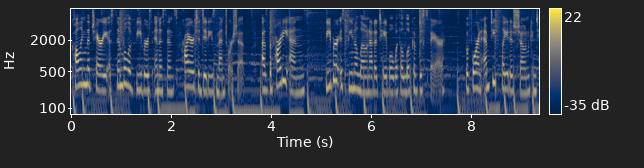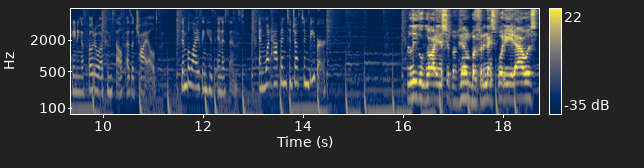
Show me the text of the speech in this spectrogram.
calling the cherry a symbol of Bieber's innocence prior to Diddy's mentorship. As the party ends, Bieber is seen alone at a table with a look of despair, before an empty plate is shown containing a photo of himself as a child, symbolizing his innocence. And what happened to Justin Bieber? Legal guardianship of him, but for the next 48 hours,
